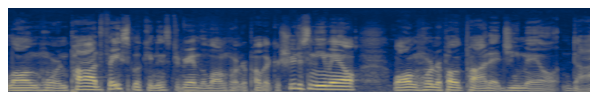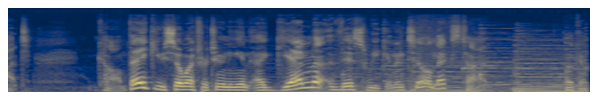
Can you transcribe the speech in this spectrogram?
Longhorn Pod, Facebook and Instagram, the Longhorn Republic, or shoot us an email, longhornrepublicpod at gmail.com Thank you so much for tuning in again this week. And until next time, hook 'em.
